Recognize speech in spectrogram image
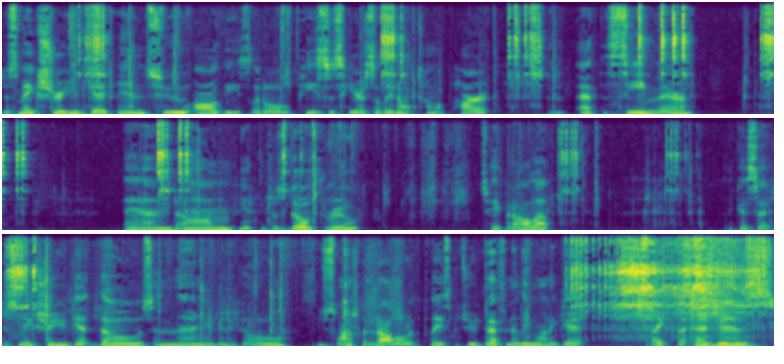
Just make sure you get into all these little pieces here so they don't come apart at the seam there. And, um, yeah, just go through tape it all up. Like I said, just make sure you get those and then you're going to go, you just want to put it all over the place, but you definitely want to get like the edges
